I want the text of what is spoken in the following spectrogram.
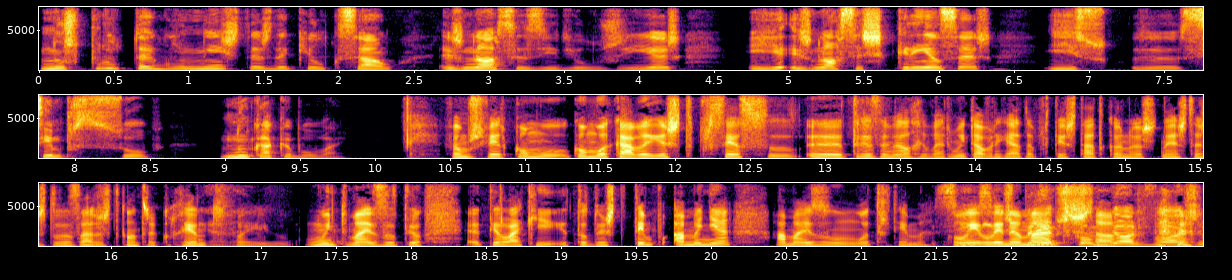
nos protagonistas daquilo que são as nossas ideologias e as nossas crenças, e isso uh, sempre se soube, nunca acabou bem. Vamos ver como, como acaba este processo. Uh, Teresa Mel Ribeiro, muito obrigada por ter estado connosco nestas duas horas de contracorrente. Foi muito mais útil tê-la aqui todo este tempo. Amanhã há mais um outro tema sim, com a Helena Matos. com só. melhor voz, uh,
